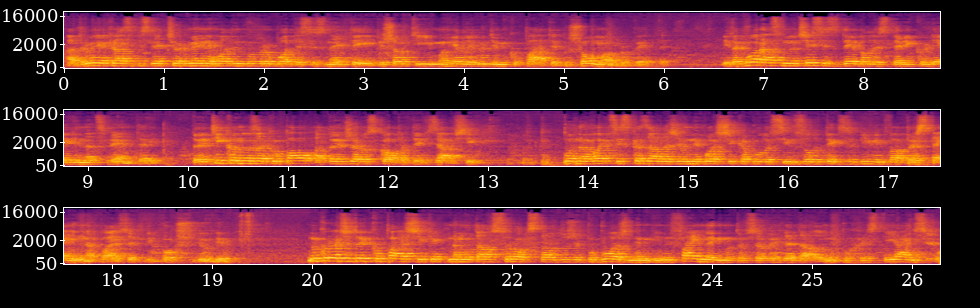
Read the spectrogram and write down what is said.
А другий якраз після тюрми не годен був роботи знайти і пішов ті могили людям копати, бо що мав робити? І так раз вночі здибали старі колеги на цвинтарі. Той тільки не закопав, а той вже розкопати взявши. По наводці сказали, що в небожчика було сім золотих зубів і два перстені на пальцях від двох шлюбів. Ну, коротше, той копальщик, як намотав срок, став дуже побожним і не файно йому то все виглядало, не по-християнську.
